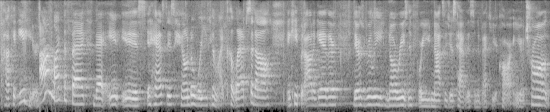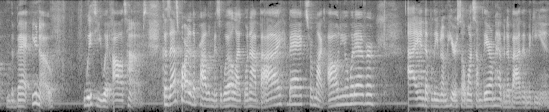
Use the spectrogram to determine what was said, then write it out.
pocket in here. I like the fact that it is, it has this handle where you can like collapse it all and keep it all together. There's really no reason for you not to just have this in the back of your car, in your trunk, in the back, you know, with you at all times. Because that's part of the problem as well. Like when I buy bags from like Aldi or whatever, I end up leaving them here. So once I'm there, I'm having to buy them again.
